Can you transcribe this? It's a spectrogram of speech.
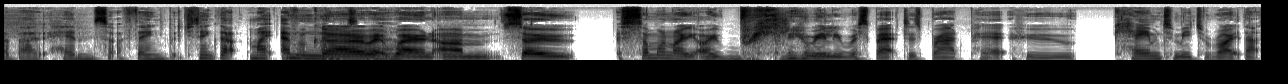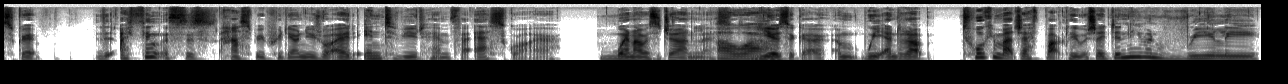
about him sort of thing. But do you think that might ever come no, it won't. Um, so someone I, I really, really respect is Brad Pitt, who came to me to write that script. I think this is, has to be pretty unusual. I had interviewed him for Esquire when I was a journalist Oh, wow. years ago, and we ended up talking about Jeff Buckley, which I didn't even really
